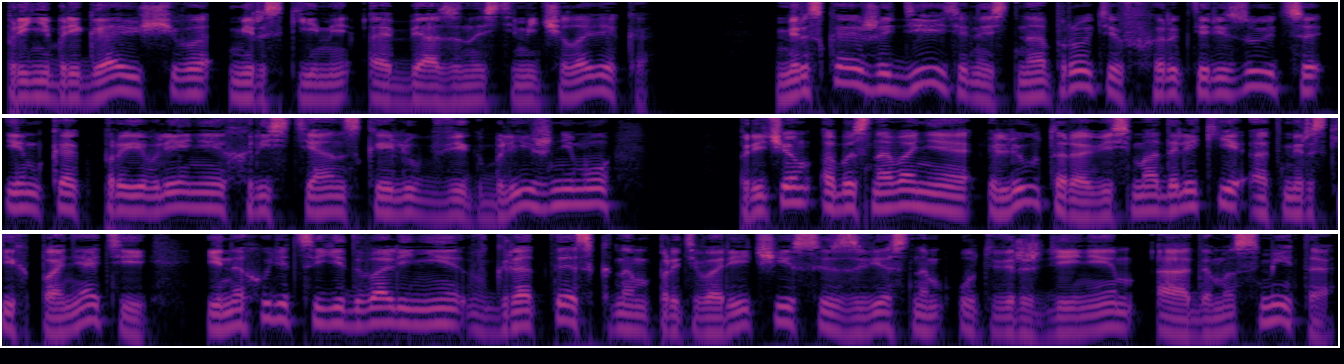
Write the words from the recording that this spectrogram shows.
пренебрегающего мирскими обязанностями человека. Мирская же деятельность, напротив, характеризуется им как проявление христианской любви к ближнему, Причем обоснования Лютера весьма далеки от мирских понятий и находятся едва ли не в гротескном противоречии с известным утверждением Адама Смита.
